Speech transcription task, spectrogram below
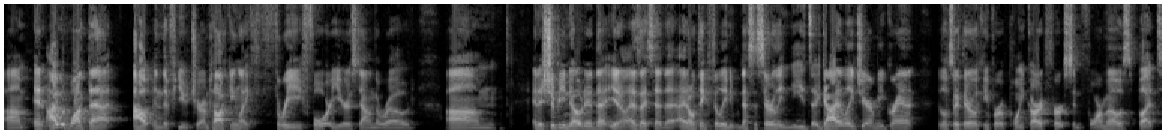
Um, and I would want that out in the future. I'm talking like three, four years down the road. Um, and it should be noted that, you know, as I said, that I don't think Philly necessarily needs a guy like Jerami Grant. It looks like they're looking for a point guard first and foremost, but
